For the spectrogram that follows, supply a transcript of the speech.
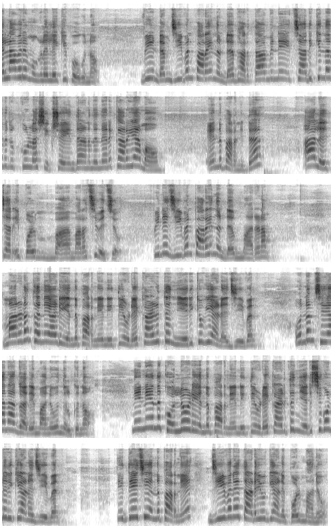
എല്ലാവരും മുകളിലേക്ക് പോകുന്നു. വീണ്ടും ജീവൻ പറയുന്നുണ്ട് ഭർത്താവിനെ ചതിക്കുന്നവർക്കുള്ള ശിക്ഷ എന്താണെന്ന് നിനക്കറിയാമോ? എന്ന് പറഞ്ഞിട്ട് ആ ലെറ്റർ ഇപ്പോൾ മറച്ചു വെച്ചു പിന്നെ ജീവൻ പറയുന്നുണ്ട് മരണം. മരണം തന്നെയാടി എന്ന് പറഞ്ഞ് നിത്യയുടെ കഴുത്ത് ഞെരിക്കുകയാണ് ജീവൻ. ഒന്നും ചെയ്യാനാകാതെ മനു നിൽക്കുന്നു. നിന്നെ ഇന്ന് കൊല്ലോടെ എന്ന് പറഞ്ഞ് നിത്യയുടെ കഴുത്ത് ഞെരിച്ചുകൊണ്ടിരിക്കുകയാണ് ജീവൻ. നിത്യേച്ചി എന്ന് പറഞ്ഞ് ജീവനെ തടയുകയാണ് ഇപ്പോൾ മനു.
